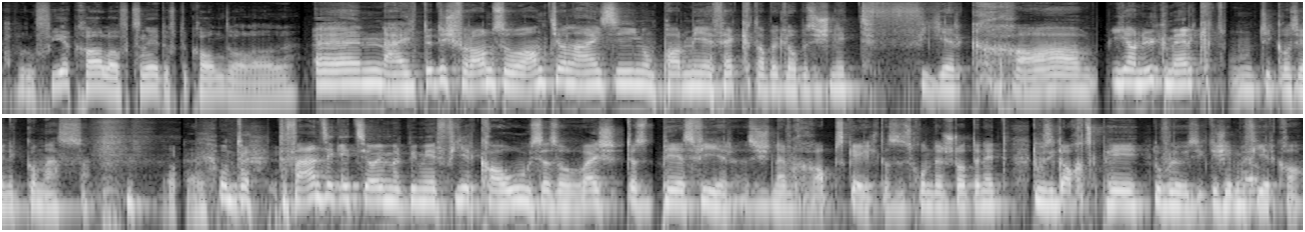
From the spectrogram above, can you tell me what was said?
Aber auf 4K läuft es nicht auf der Konsole, oder? Äh, nein, dort ist vor allem so Anti-Aliasing und ein paar mehr Effekte, aber ich glaube, es ist nicht 4K. Ich habe nichts gemerkt und ich gehe sie nicht messen. Okay. Und der Fernseher gibt es ja immer bei mir 4K aus, also weißt du, das ist PS4, es ist einfach upscaled, also es kommt dann steht da nicht 1080p die Auflösung, das ist immer 4K.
